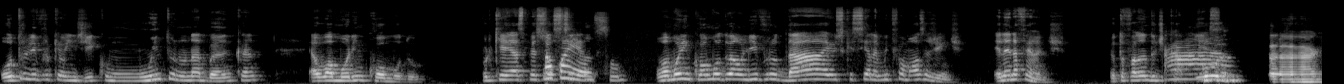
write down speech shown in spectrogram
Outro livro que eu indico muito no Na Banca é O Amor Incômodo. Porque as pessoas. Não conheço. O Amor Incômodo é um livro da. Eu esqueci, ela é muito famosa, gente. Helena Ferrante. Eu tô falando de cabeça. Ah,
